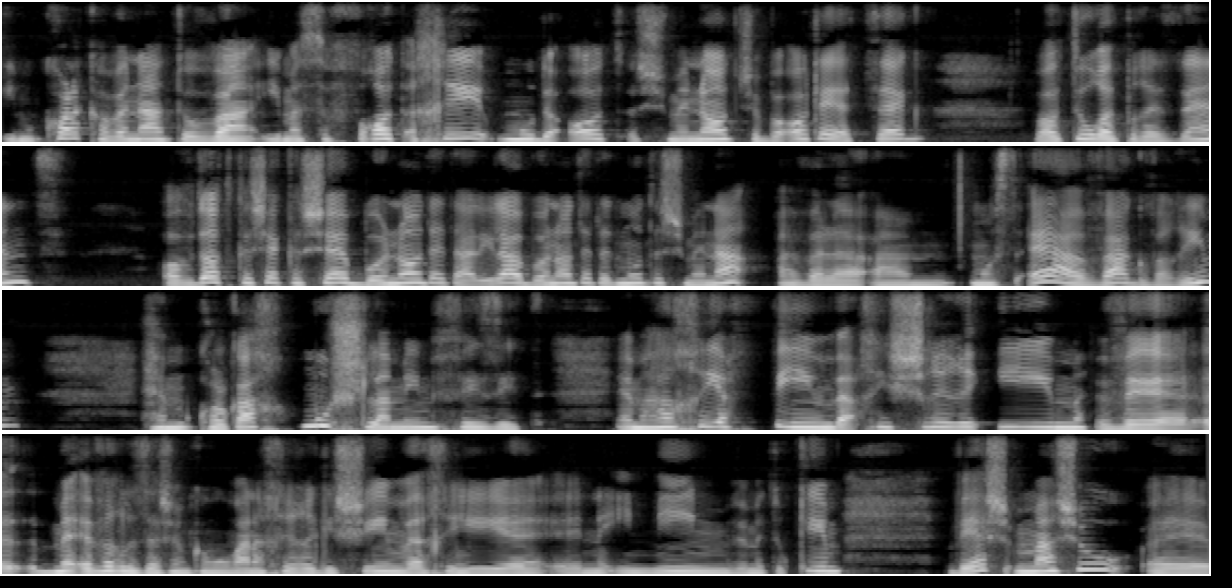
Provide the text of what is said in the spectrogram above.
עם כל הכוונה הטובה, עם הסופרות הכי מודעות, שמנות, שבאות לייצג, באות to represent, עובדות קשה קשה, בונות את העלילה, בונות את הדמות השמנה, אבל מושאי האהבה, הגברים, הם כל כך מושלמים פיזית. הם הכי יפים והכי שריריים, ומעבר לזה שהם כמובן הכי רגישים והכי אה, אה, נעימים ומתוקים. ויש משהו אה,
